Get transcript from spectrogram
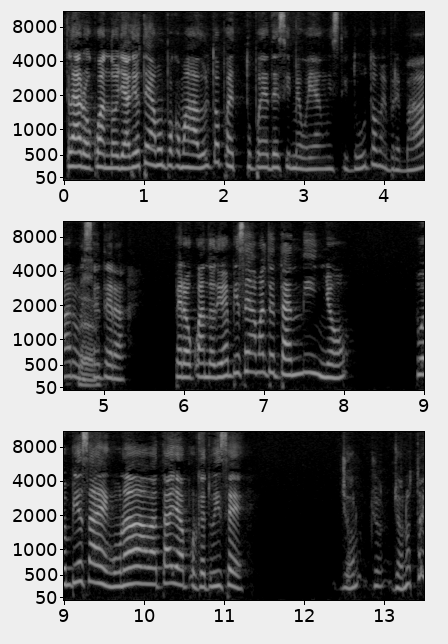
Claro, cuando ya Dios te llama un poco más adulto, pues tú puedes decir, me voy a un instituto, me preparo, Claro. etcétera. Pero cuando Dios empieza a llamarte tan niño, tú empiezas en una batalla porque tú dices, yo, yo, yo no estoy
